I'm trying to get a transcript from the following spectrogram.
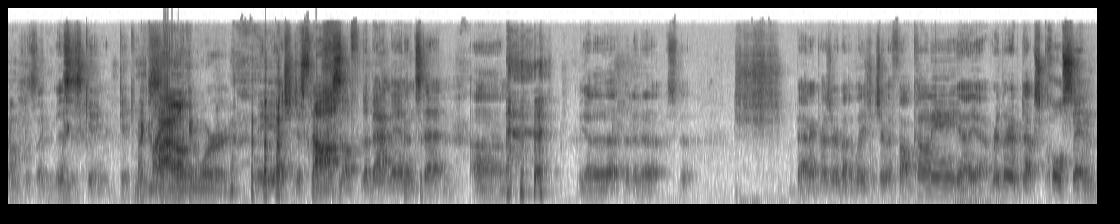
know? It's like, this Like- is getting ridiculous. like my Cloud- fucking word. Maybe I should just call Stop. myself the Batman instead. Um, yeah, da, da, da, da, da. So, Batman presses about the relationship with Falcone. Yeah, yeah. Riddler abducts Colson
